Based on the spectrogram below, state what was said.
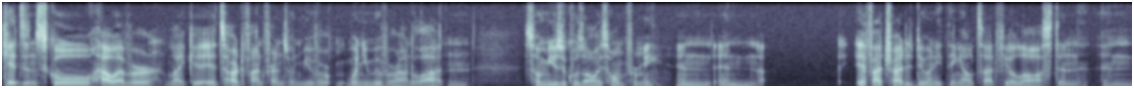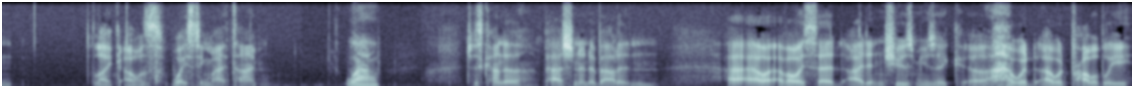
kids in school, however, like it's hard to find friends when you move when you move around a lot, and so music was always home for me. And and if I tried to do anything else, I'd feel lost and and like I was wasting my time. wow. Just kind of passionate about it, and I, I I've always said I didn't choose music. Uh, I would I would probably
